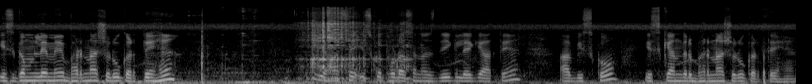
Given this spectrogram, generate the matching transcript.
इस गमले में भरना शुरू करते हैं। यहाँ से इसको थोड़ा सा नज़दीक लेके आते हैं। अब इसको इसके अंदर भरना शुरू करते हैं।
